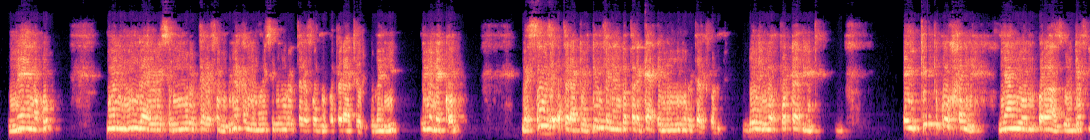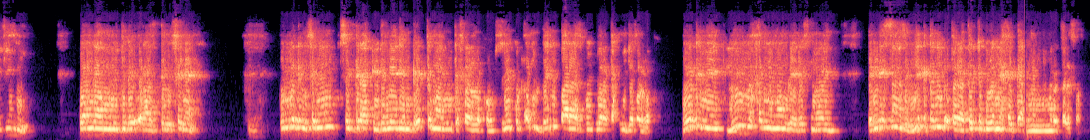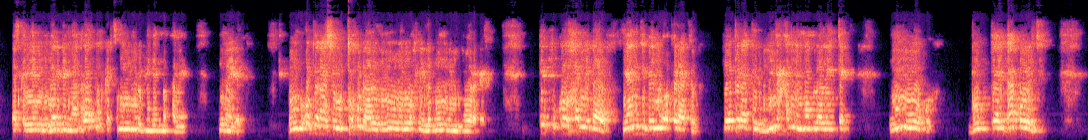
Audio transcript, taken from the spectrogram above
maye ma ko mooy ne mun ngaa yore sa numéro téléphone bi nga xam ne mooy sa numéro téléphone bu opérateur bu mel ni bi nga nekkoon nga changé opérateur dem feneen ba pare gardé même numéro téléphone bi loolu la ñuy wax portabilité tey képp koo xam ne yaa ngi woon orange lu def lii nii war ngaa mën a jógee orange dem feneen pour nga dem feneen c'est gratuit da ngay dem directement ñu defal la ko su nekkul amul benn parage bu war a tax ñu defal la ko boo demee loolu nga xam ne moom ngay def mooy da ngay changé nekk beneen opérateur te bu la neexee gàtt nañ numéro téléphone parce que ñenn ñu bari dañ naan ah man kat sama numéro bii lañ ma xamee lu may def donc opération toxu daal lu mu leen wax ni la moom la ñu war a def képp koo xam ne daal yaa ngi ci benn opérateur te opérateur bi li nga xam ne moom la lay teg nangu woo ko bu tey d'accord ci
